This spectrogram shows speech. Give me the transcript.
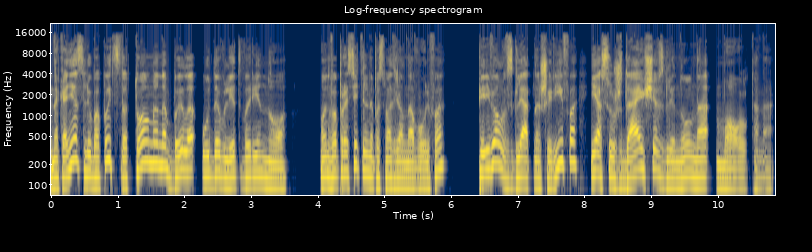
Наконец, любопытство Толмана было удовлетворено. Он вопросительно посмотрел на Вульфа, перевел взгляд на шерифа и осуждающе взглянул на Моултона.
